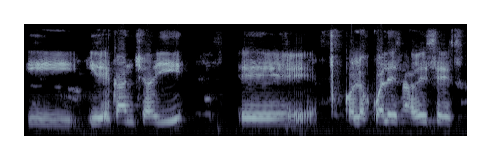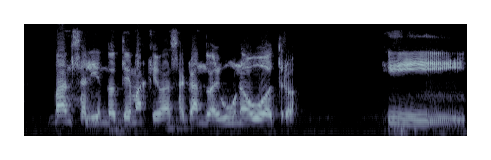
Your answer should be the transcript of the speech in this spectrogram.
y, y, de cancha ahí, con los cuales a veces van saliendo temas que va sacando alguno u otro. Y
